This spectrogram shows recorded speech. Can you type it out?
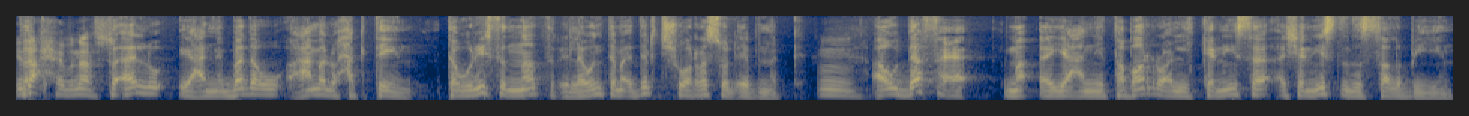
يضحي بنفسه. فقال له يعني بدأوا عملوا حاجتين. توريث النذر لو أنت ما قدرتش ورثه لابنك. أو دفع يعني تبرع للكنيسة عشان يسند الصليبيين.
